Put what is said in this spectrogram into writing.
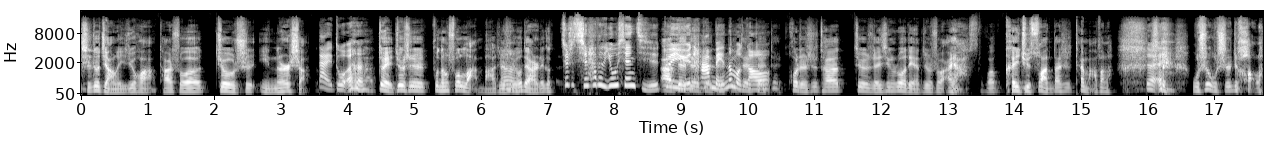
时就讲了一句话，他说。就是 inertia，怠惰。对，就是不能说懒吧，就是有点这个，就是其实他的优先级对于他没那么高，或者是他就是人性弱点，就是说，哎呀，我可以去算，但是太麻烦了。对，五十五十就好了。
